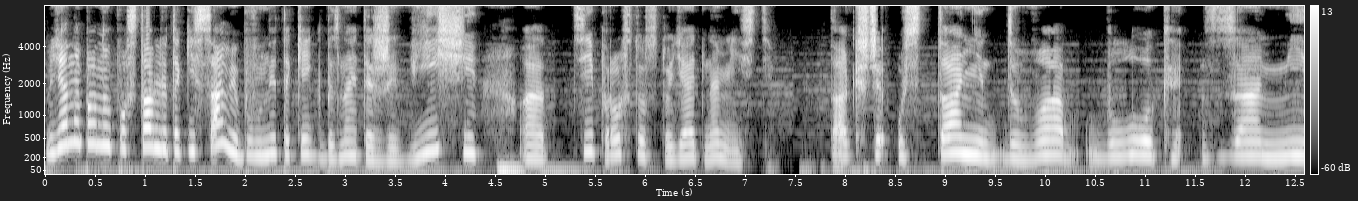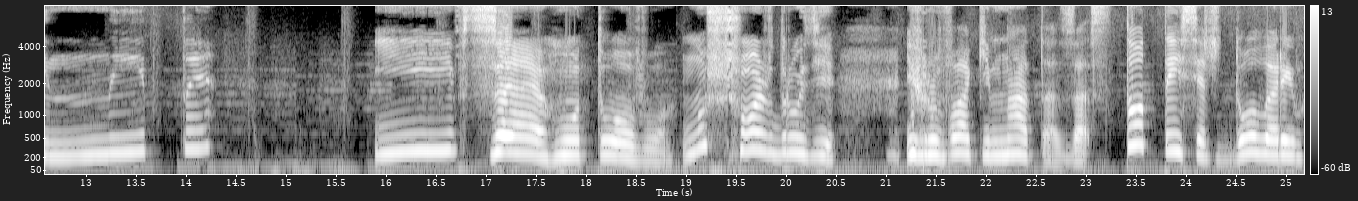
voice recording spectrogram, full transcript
Я, напевно, поставлю такі самі, бо вони такі, якби, знаєте, живіші, а ці просто стоять на місці. Так, ще останні два блоки замінити. І все готово. Ну що ж, друзі, ігрова кімната за 100 тисяч доларів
